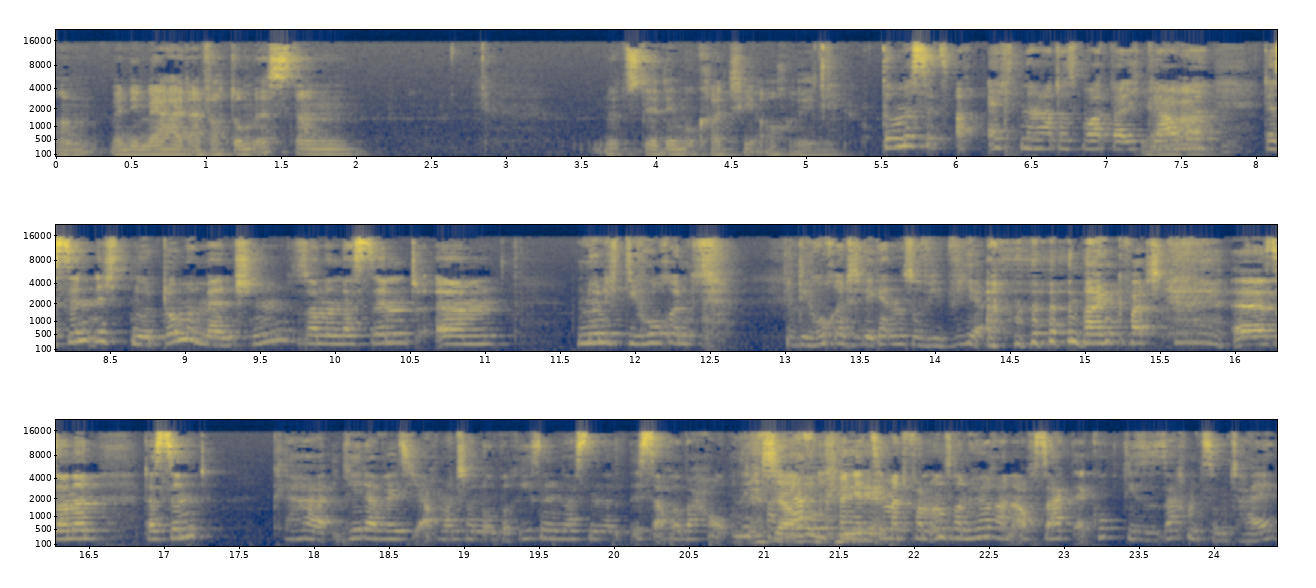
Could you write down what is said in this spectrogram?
ähm, wenn die Mehrheit einfach dumm ist, dann nützt dir Demokratie auch wenig dumm ist jetzt auch echt ein hartes Wort, weil ich ja. glaube, das sind nicht nur dumme Menschen, sondern das sind ähm, nur nicht die, Hochint die Hochintelligenten, so wie wir. Nein, Quatsch. Äh, sondern das sind, klar, jeder will sich auch manchmal nur berieseln lassen. Das ist auch überhaupt nicht verwerflich, ja okay. wenn jetzt jemand von unseren Hörern auch sagt, er guckt diese Sachen zum Teil.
